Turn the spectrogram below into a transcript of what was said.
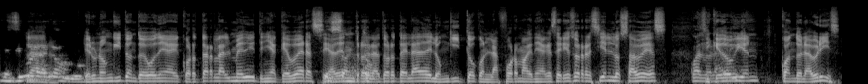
la figura del Claro, hongo. era un honguito, entonces vos tenías que cortarla al medio y tenía que verse Exacto. adentro de la torta helada el honguito con la forma que tenía que ser. Y eso recién lo sabés si quedó abrís. bien cuando la abrís.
